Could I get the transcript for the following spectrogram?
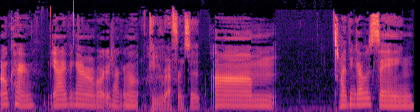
okay. Yeah, I think I remember what you're talking about. Can you reference it? Um, I think I was saying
